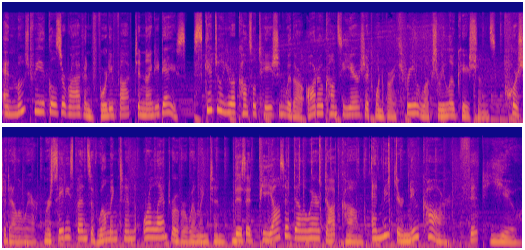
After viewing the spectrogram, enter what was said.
And most vehicles arrive in 45 to 90 days. Schedule your consultation with our auto concierge at one of our three luxury locations, Porsche Delaware, Mercedes-Benz of Wilmington, or Land Rover Wilmington. Visit piazzadelaware.com and make your new car fit you.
